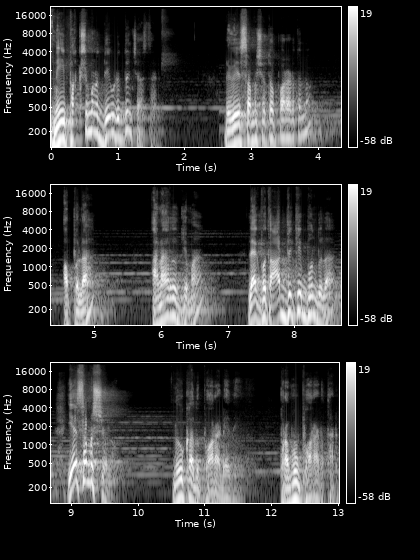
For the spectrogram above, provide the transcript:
నీ పక్షమున దేవుడు యుద్ధం చేస్తాడు. నువ్వే సమస్యతో పోరాడుతున్నావు? అప్పులా అనారోగ్యమా? లేకపోతే ఆర్థిక ఇబ్బందులా? ఏ సమస్యలో? నువ్వు కాదు పోరాడేది. ప్రభు పోరాడతాడు.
